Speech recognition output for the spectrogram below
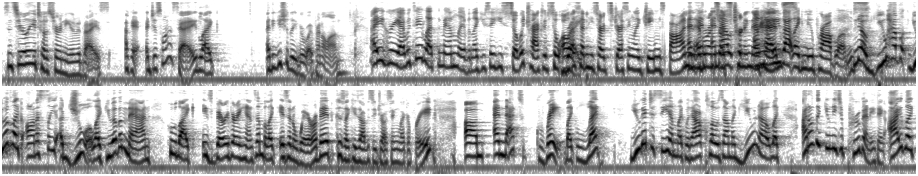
Sincerely, a toaster in need of advice. Okay, I just want to say, like, I think you should leave your boyfriend alone. I agree. I would say let the man live, and like you say, he's so attractive. So all Right. of a sudden, he starts dressing like James Bond, And everyone starts now, turning their heads. and now you got like new problems. No, you have you have like honestly a jewel. Like you have a man who like is very very handsome, but like isn't aware of it because like he's obviously dressing like a freak, um, and that's great. Like let you get to see him like without clothes on. Like you know, like I don't think you need to prove anything. I like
